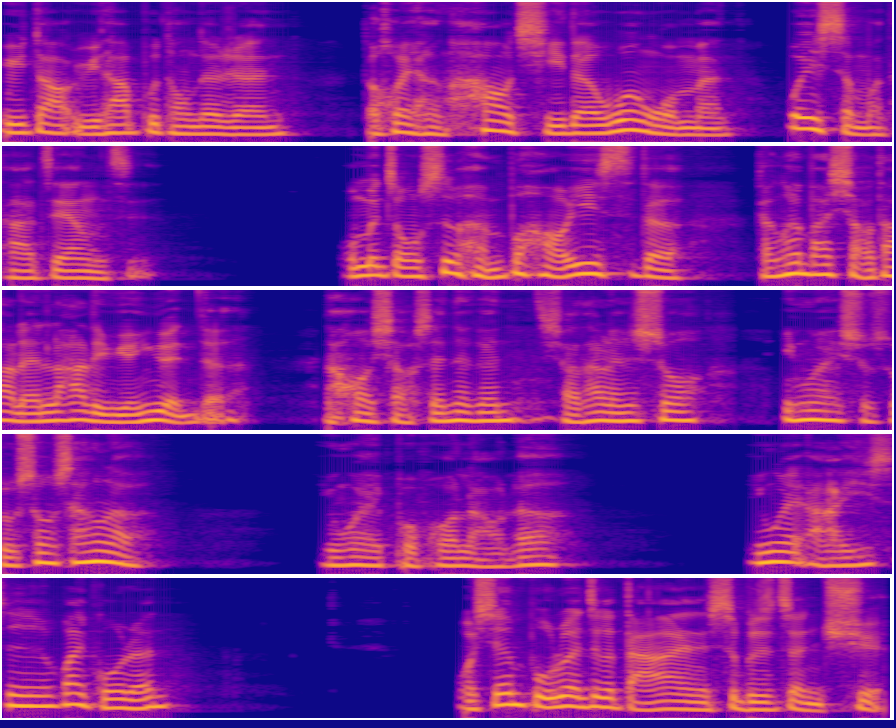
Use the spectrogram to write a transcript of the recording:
遇到与他不同的人，都会很好奇的问我们为什么他这样子。我们总是很不好意思的，赶快把小大人拉得远远的，然后小声的跟小大人说：“因为叔叔受伤了，因为婆婆老了，因为阿姨是外国人。”我先不论这个答案是不是正确。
